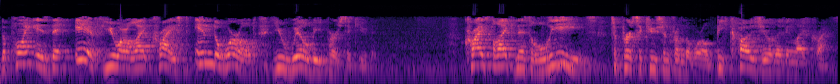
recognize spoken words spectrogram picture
The point is that if you are like Christ in the world, you will be persecuted. Christ likeness leads to persecution from the world because you're living like Christ.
